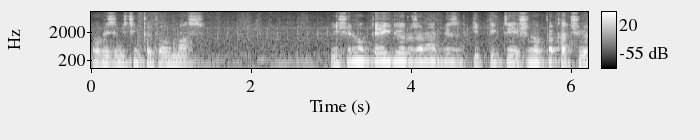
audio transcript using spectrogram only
bu bizim için kötü olmaz. Yeşil noktaya gidiyoruz ama biz gittikçe yeşil nokta kaçıyor.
